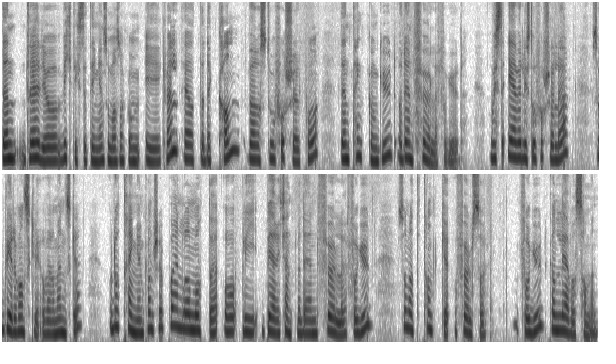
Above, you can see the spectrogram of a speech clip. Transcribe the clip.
Den tredje og viktigste tingen som vi har snakket om i kveld, er at det kan være stor forskjell på det en tenker om Gud, og det en føler for Gud. Og hvis det er veldig stor forskjell der, så blir det vanskelig å være menneske, og da trenger en kanskje på en eller annen måte å bli bedre kjent med det en føler for Gud, sånn at tanke og følelser for Gud kan leve sammen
